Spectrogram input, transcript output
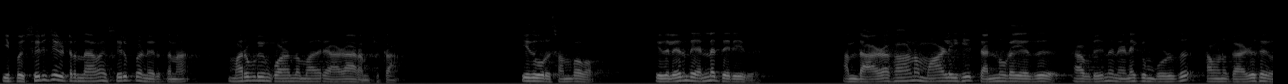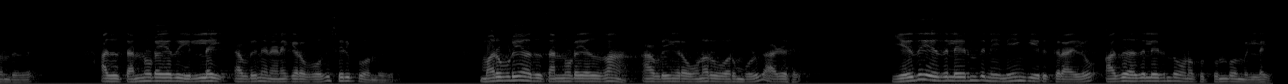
இப்போ சிரிச்சுக்கிட்டு இருந்தவன் சிரிப்பை நிறுத்தினான் மறுபடியும் குழந்த மாதிரி அழ ஆரம்பிச்சிட்டான். இது ஒரு சம்பவம். இதிலிருந்து என்ன தெரியுது? அந்த அழகான மாளிகை தன்னுடையது அப்படின்னு நினைக்கும் பொழுது அவனுக்கு அழுகை வந்தது. அது தன்னுடையது இல்லை அப்படின்னு நினைக்கிற போது சிரிப்பு வந்தது. மறுபடியும் அது தன்னுடையது தான் அப்படிங்கிற உணர்வு வரும்பொழுது அழுகை. எது எதிலிருந்து நீ நீங்கி இருக்கிறாயோ அது அதிலிருந்து உனக்கு துன்பம் இல்லை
